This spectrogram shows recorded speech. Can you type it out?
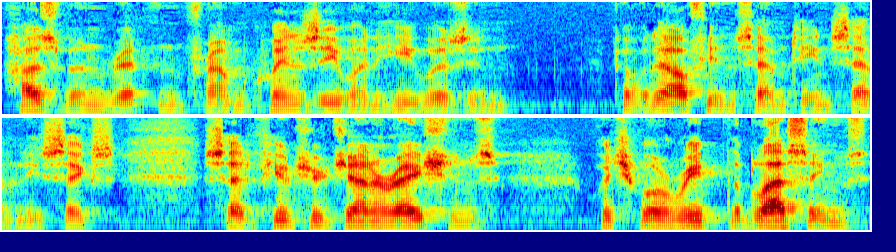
husband, written from Quincy when he was in Philadelphia in 1776, said, Future generations which will reap the blessings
